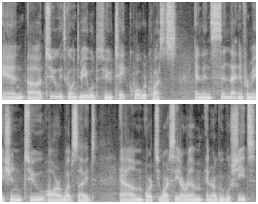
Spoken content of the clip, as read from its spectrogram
And uh, two, it's going to be able to take quote requests and then send that information to our website um, or to our CRM and our Google Sheets.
